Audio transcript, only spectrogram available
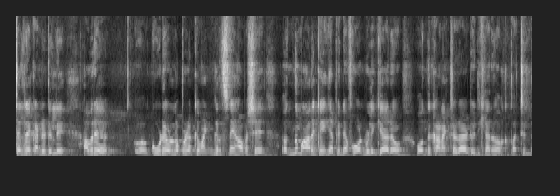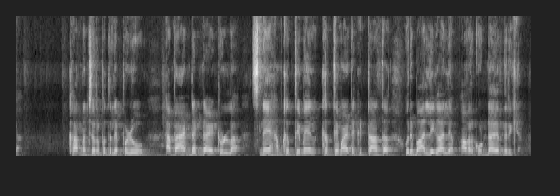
ചിലരെ കണ്ടിട്ടില്ലേ? അവർ കൂടെ ഉള്ളപ്പോഴൊക്കെ ഭയങ്കര സ്നേഹമാണ്. പക്ഷേ ഒന്ന് മാറിക്കഴിഞ്ഞാൽ പിന്നെ ഫോൺ വിളിക്കാനോ ഒന്ന് കണക്റ്റഡ് ആയിട്ട് ഇരിക്കാനോ അവർക്ക് പറ്റില്ല. കാരണം ചെറുപ്പത്തിൽ എപ്പോഴും അബാൻഡൻഡ് ആയിട്ടുള്ള സ്നേഹം കൃത്യമേൽ കൃത്യമായിട്ട് കിട്ടാത്ത ഒരു ബാല്യകാലം അവർക്ക് ഉണ്ടായിരുന്നിരിക്കാം.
